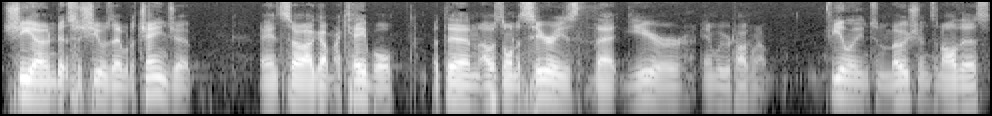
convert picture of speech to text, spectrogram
She owned it, so she was able to change it, and so I got my cable. But then I was doing a series that year, and we were talking about feelings and emotions and all this,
